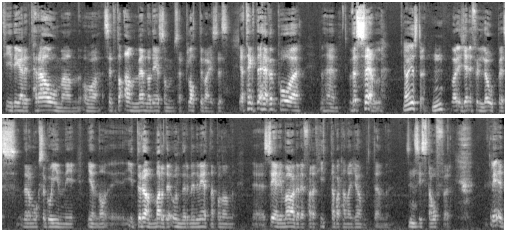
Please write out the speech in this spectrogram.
tidigare trauman och sättet att använda det som så här, plot devices. Jag tänkte även på den här The Cell. Ja, just det. Mm. Var det Jennifer Lopez där de också går in i, i, en, i drömmar och det undermedvetna på någon eh, seriemördare för att hitta vart han har gömt en, sitt Mm. sista offer. Eller, eh,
